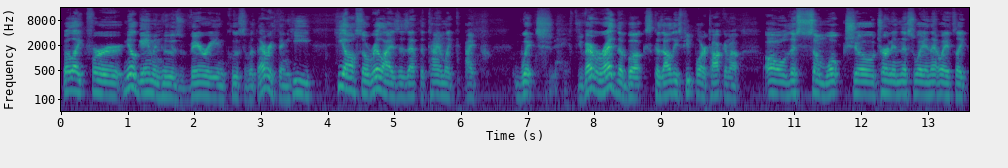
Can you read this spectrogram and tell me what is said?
But like for Neil Gaiman, who is very inclusive with everything, he he also realizes at the time, like I, which if you've ever read the books, because all these people are talking about, oh, this some woke show turning this way and that way. It's like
